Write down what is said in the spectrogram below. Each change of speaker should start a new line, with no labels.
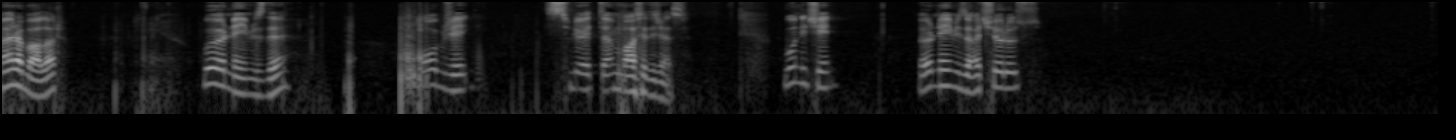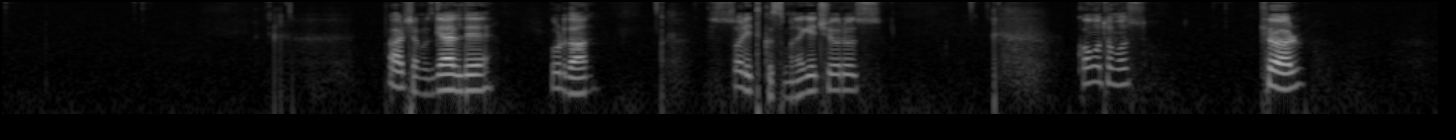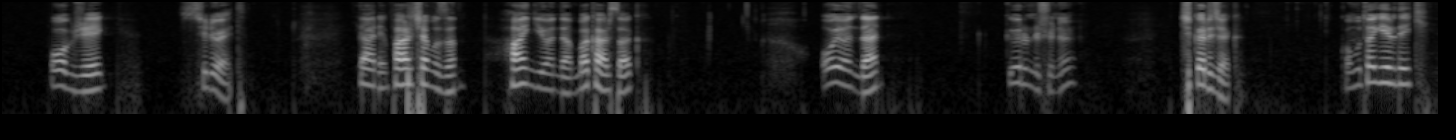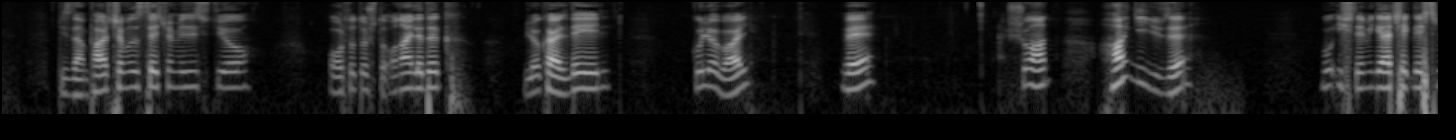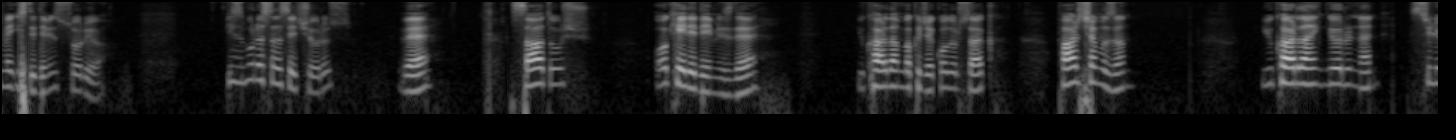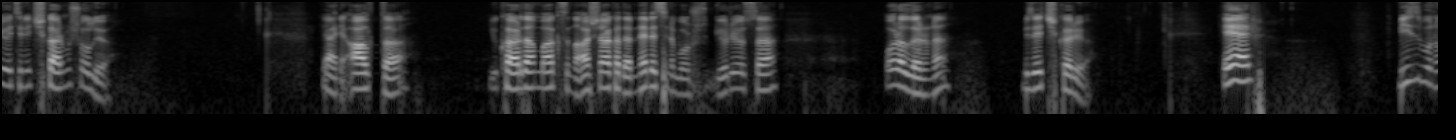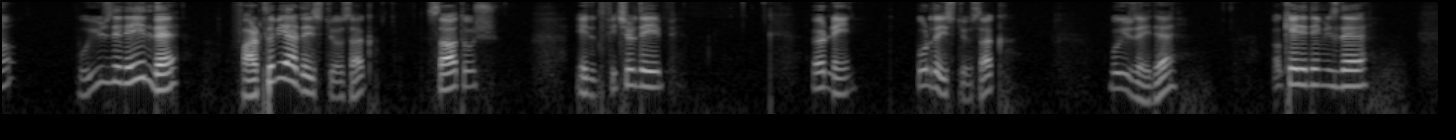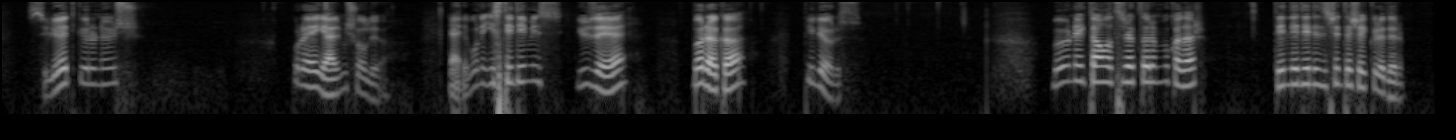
Merhabalar. Bu örneğimizde Object Silhouette'ten bahsedeceğiz. Bunun için örneğimizi açıyoruz. Parçamız geldi. Buradan Solid kısmına geçiyoruz. Komutumuz curve object silhouette. Yani parçamızın hangi yönden bakarsak o yönden görünüşünü çıkaracak. Komuta girdik. Bizden parçamızı seçmemizi istiyor. Orta tuşta onayladık. Lokal değil, global ve şu an hangi yüze bu işlemi gerçekleştirmek istediğimizi soruyor. Biz burasını seçiyoruz ve sağ tuş OK dediğimizde yukarıdan bakacak olursak parçamızın yukarıdan görünen silüetini çıkarmış oluyor. Yani altta yukarıdan baktığında aşağı kadar neresini boş görüyorsa oralarını bize çıkarıyor. Eğer biz bunu bu yüzde değil de farklı bir yerde istiyorsak sağ tuş Edit Feature deyip örneğin burada istiyorsak bu yüzeyde OK dediğimizde silüet görünüş buraya gelmiş oluyor. Yani bunu istediğimiz yüzeye bırakabiliyoruz. Bu örnekte anlatacaklarım bu kadar. Dinlediğiniz için teşekkür ederim.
